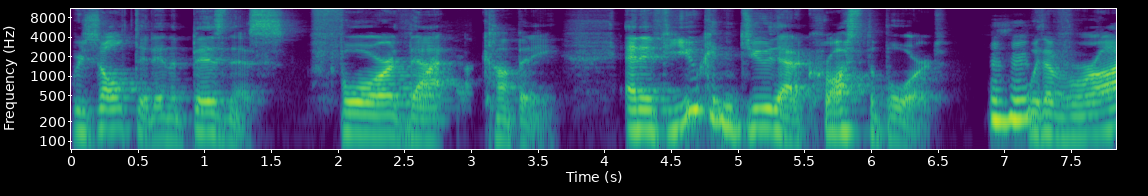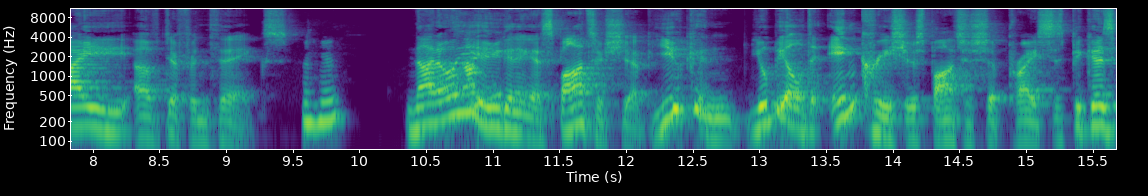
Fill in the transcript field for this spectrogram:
resulted in a business for that company? And if you can do that across the board mm-hmm. with a variety of different things, mm-hmm not only are you going to get sponsorship, you can you'll be able to increase your sponsorship prices because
